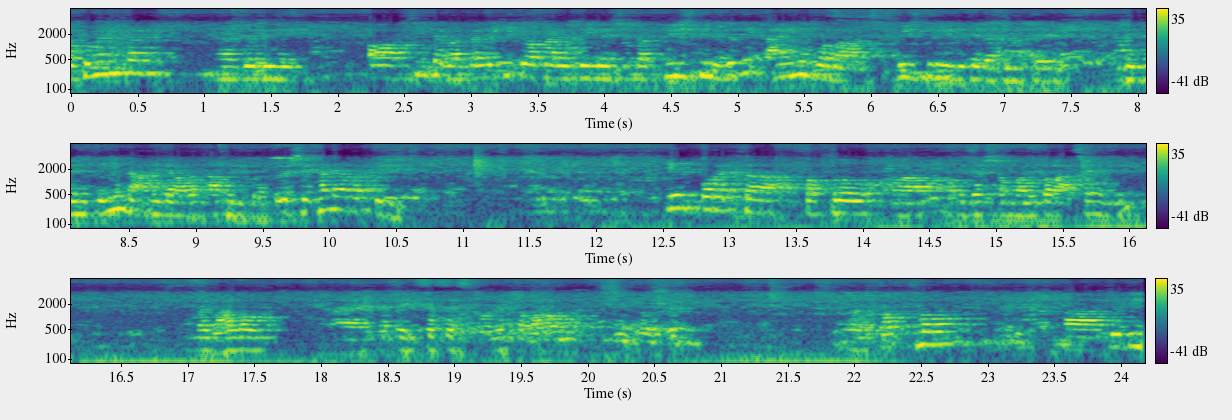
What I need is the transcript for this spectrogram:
ডকুমেন্টারি যদি পাওয়ার চিন্তা করেন তাহলে লিখিত আকারে দিলে সেটা বিশ দিনে যদি আইনে বলা আছে বিশ দিনের দিকে দেখাতে দেবেন তিনি না দিলে আবার আপিল করতে সেখানে আবার তিনি এরপর একটা তথ্য অফিসার সম্মানিত আছেন উনি। ভালো এটাতে এক্সারসাইজ করে, একটা ভালো তথ্য যদি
